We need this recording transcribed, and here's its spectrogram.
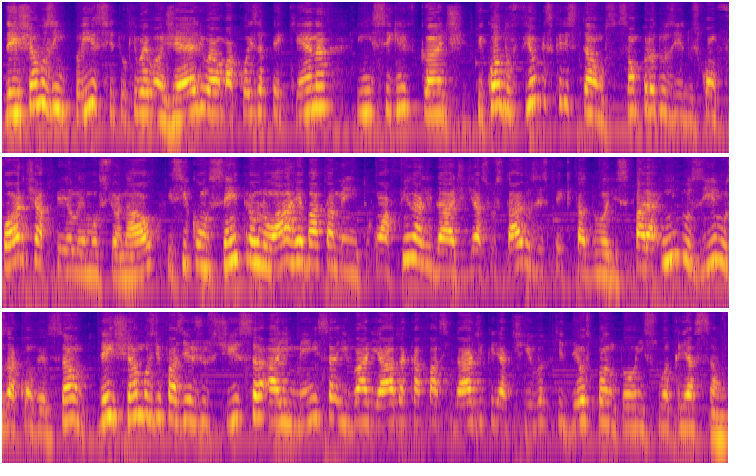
deixamos implícito que o evangelho é uma coisa pequena e insignificante. E quando filmes cristãos são produzidos com forte apelo emocional e se concentram no arrebatamento com a finalidade de assustar os espectadores para induzi-los à conversão, deixamos de fazer justiça à imensa e variada capacidade criativa que Deus plantou em sua criação.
